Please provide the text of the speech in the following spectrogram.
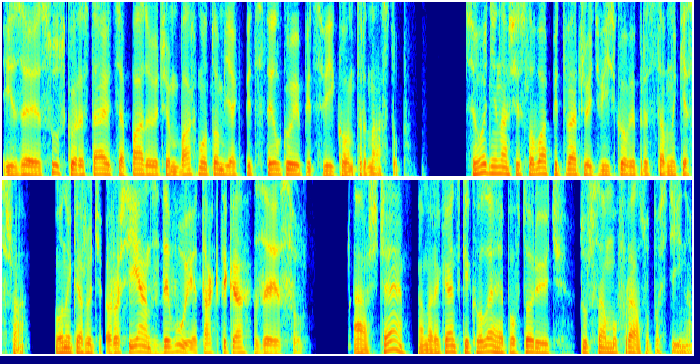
і ЗСУ скористаються падаючим Бахмутом як підстилкою під свій контрнаступ. Сьогодні наші слова підтверджують військові представники США. Вони кажуть, росіян здивує тактика ЗСУ. А ще американські колеги повторюють ту ж саму фразу постійно:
